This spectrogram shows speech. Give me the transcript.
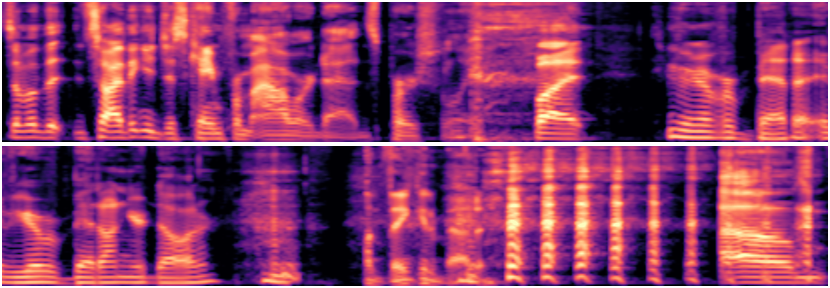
some of the so I think it just came from our dads personally, but. Have you ever bet? Have you ever bet on your daughter? I'm thinking about it. um,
